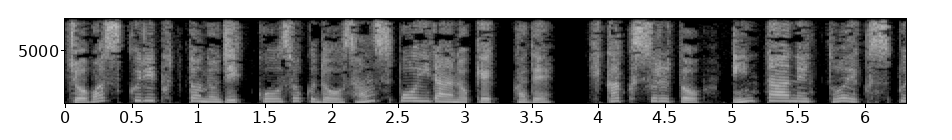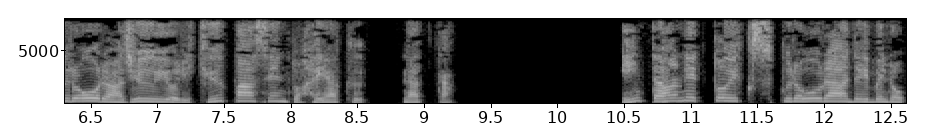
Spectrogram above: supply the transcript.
JavaScript の実行速度を3スポイラーの結果で比較すると、インターネットエクスプローラー10より9%早くなった。インターネットエクスプローラーデベロッ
